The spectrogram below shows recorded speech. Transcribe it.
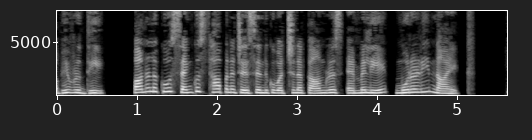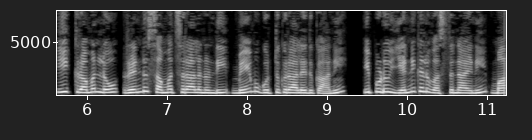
అభివృద్ధి పనులకు శంకుస్థాపన చేసేందుకు వచ్చిన కాంగ్రెస్ ఎమ్మెల్యే మురళీ నాయక్. ఈ క్రమంలో రెండు సంవత్సరాల నుండి మేము గుర్తుకురాలేదు కాని ఇప్పుడు ఎన్నికలు వస్తున్నాయని మా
